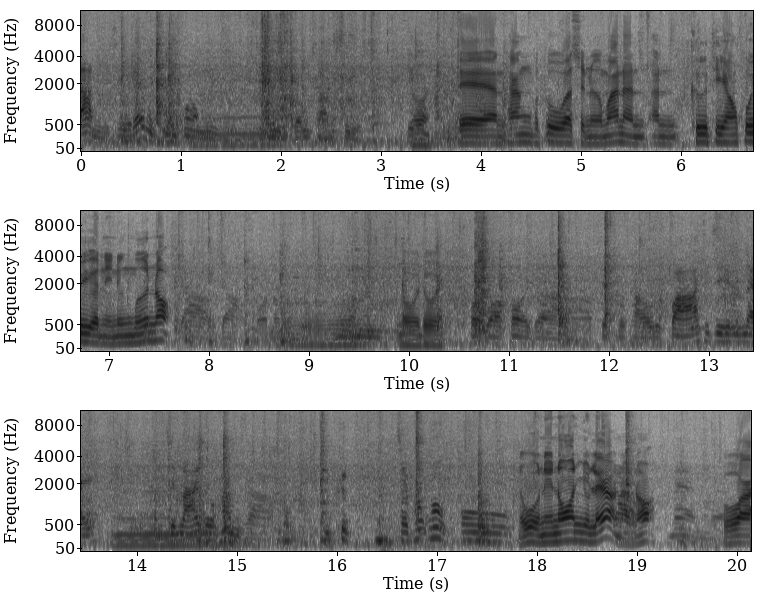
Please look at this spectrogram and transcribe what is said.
ด้านคือได้ในชุมห้องนี่หนึ่งสองสามสี่เจ็ดโดยพันแต่อันทางประตูว่าเสนอมานั่นอันคือที่เขาคุยกันนี่หนึ่งมื้อเนาะเจ้าเจ้าพอน้ำมือหนึง โดยโดยเพราะว่าก็จะเป็นผู้เฒ่าลูกฟ้าที่จะเห็นไรอืมมันจะร้ายตัวหั่นกับที่คือใส่พวกลูกปูโอ้แน่นอนอยู่แล้วน่ะเนาะแม่นเพราะว่า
